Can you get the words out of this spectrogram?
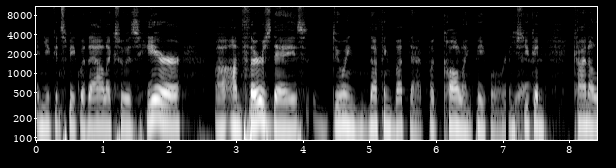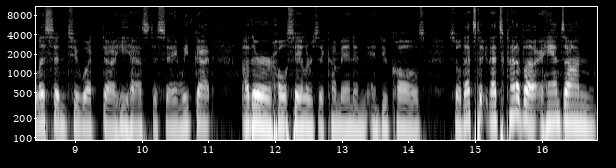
and you can speak with Alex who is here uh, on Thursdays doing nothing but that, but calling people, and Yeah. you can kind of listen to what uh, he has to say. And we've got other wholesalers that come in and, and do calls. So that's that's kind of a hands-on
